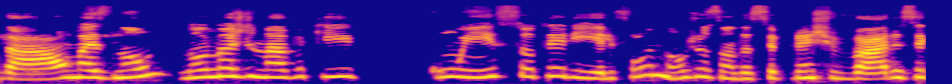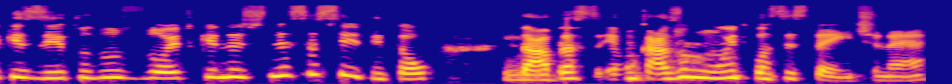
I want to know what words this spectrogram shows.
Tal, mas não, não imaginava que com isso eu teria. Ele falou, não, Josanda, você preenche vários requisitos dos oito que necessita. Então, Sim. dá para é um caso muito consistente, né?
